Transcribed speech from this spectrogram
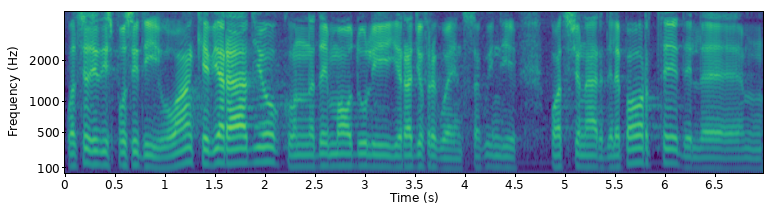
qualsiasi dispositivo, anche via radio con dei moduli radiofrequenza, quindi può azionare delle porte, delle,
